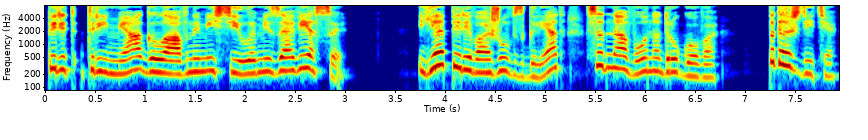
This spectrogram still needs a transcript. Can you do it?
перед тремя главными силами завесы. Я перевожу взгляд с одного на другого. Подождите,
